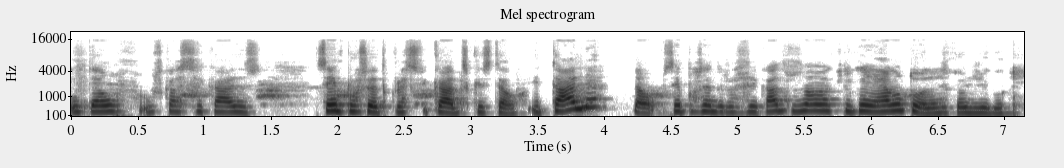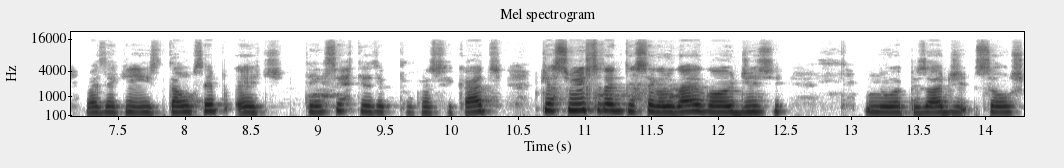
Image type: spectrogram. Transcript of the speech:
então, os classificados, 100% classificados que estão Itália, não, 100% classificados não é que ganharam todas, que eu digo, mas é que estão sempre, é, tem certeza que estão classificados, porque a Suíça está em terceiro lugar, igual eu disse no episódio, são os,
